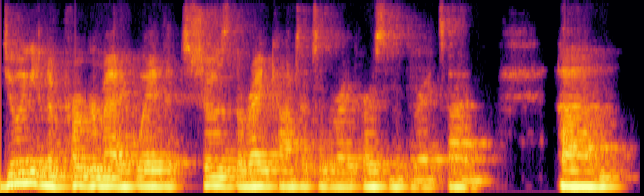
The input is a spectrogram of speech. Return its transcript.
doing it in a programmatic way that shows the right content to the right person at the right time. Um,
